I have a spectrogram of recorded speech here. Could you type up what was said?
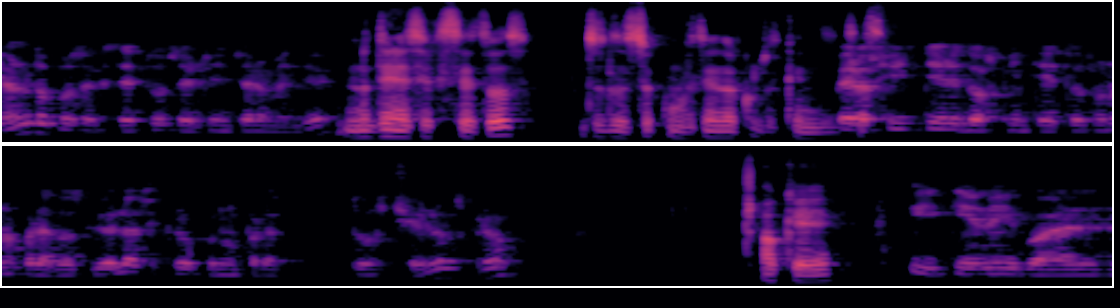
Yo no topo sextetos, él sinceramente. ¿No tiene sextetos? Entonces lo estoy confundiendo con los Pero quintetos. sí tiene dos quintetos, uno para dos violas y creo que uno para dos chelos, creo. Ok. Y tiene igual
